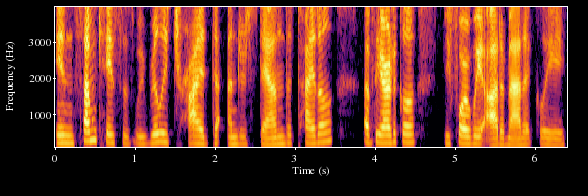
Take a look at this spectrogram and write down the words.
in some cases, we really tried to understand the title of the article before we automatically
